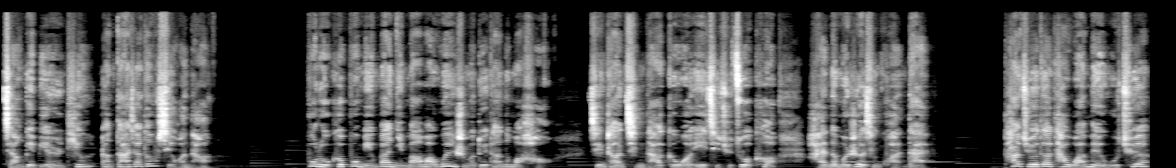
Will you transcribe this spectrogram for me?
讲给别人听，让大家都喜欢他。布鲁克不明白你妈妈为什么对他那么好，经常请他跟我一起去做客，还那么热情款待。他觉得他完美无缺，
